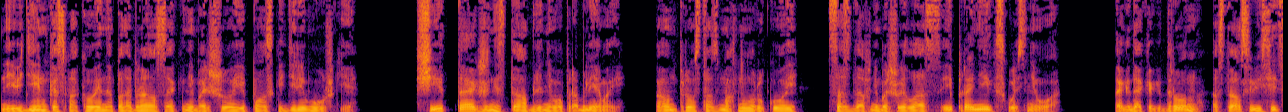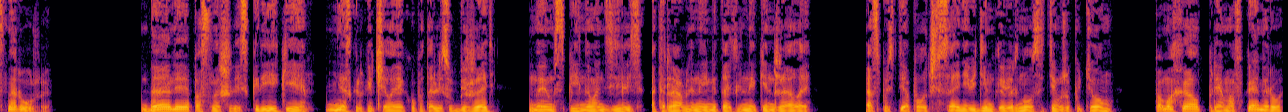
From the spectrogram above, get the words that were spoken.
Невидимка спокойно подобрался к небольшой японской деревушке. Щит также не стал для него проблемой. Он просто взмахнул рукой, создав небольшой лаз, и проник сквозь него, тогда как дрон остался висеть снаружи. Далее послышались крики, несколько человек попытались убежать, но им в спины вонзились отравленные метательные кинжалы, а спустя полчаса невидимка вернулся тем же путем, помахал прямо в камеру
